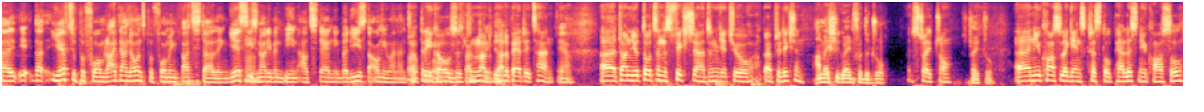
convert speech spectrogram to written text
uh, it, the, you have to perform. Right now, no one's performing but Sterling. Yes, he's not even been outstanding, but he's the only one undroppable. well, three goals in is not three. not a bad return. Yeah. Uh, Don, your thoughts on this fixture? I didn't get your uh, prediction. I'm actually going for the draw, Straight draw. straight draw. Uh, Newcastle against Crystal Palace. Newcastle.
